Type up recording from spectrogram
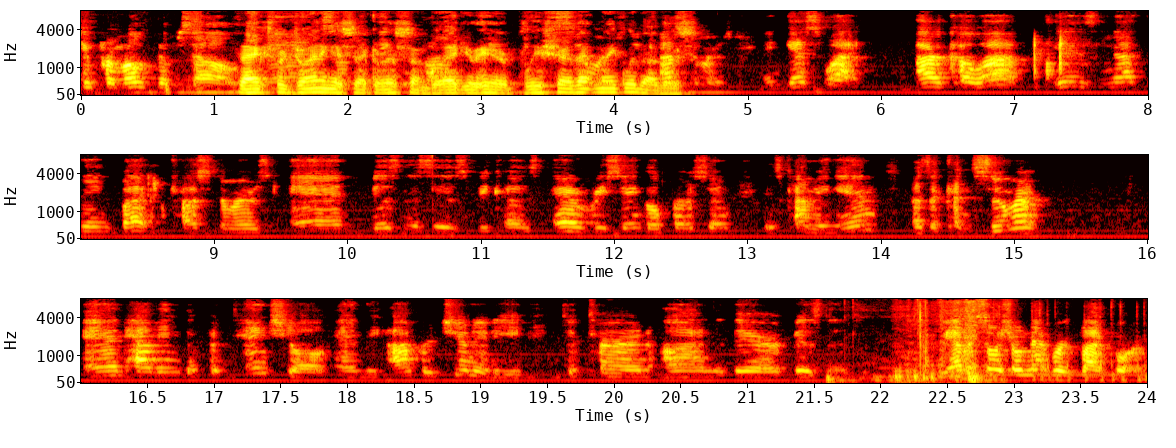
to promote themselves. Thanks for joining us, Icarus. I'm glad you're here. Please share that link with others. And guess what? Our co-op is nothing but customers and businesses because every single person is coming in as a consumer and having the potential and the opportunity to turn on their business. We have a social network platform.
